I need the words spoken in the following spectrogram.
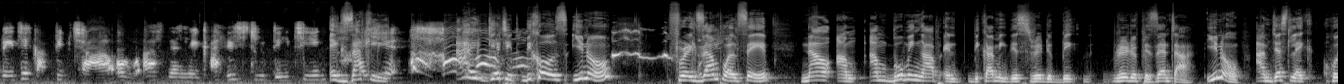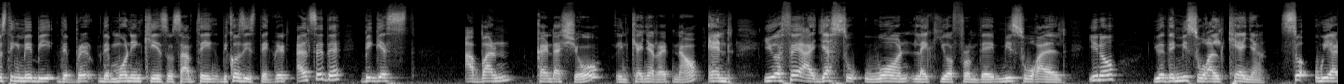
they take a picture of us. They're like, "Are these two dating?" Exactly. I, I get it because you know, for example, say now I'm I'm booming up and becoming this radio big radio presenter. You know, I'm just like hosting maybe the the morning kiss or something because it's the great. I'll say the biggest urban kind of show in Kenya right now, and you're there just won like you're from the Miss World. You know. You're the Miss World Kenya. So we are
